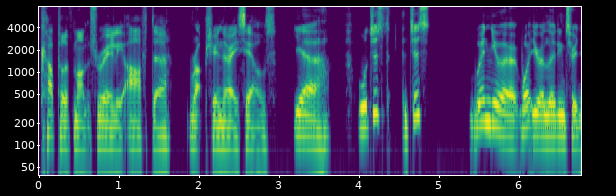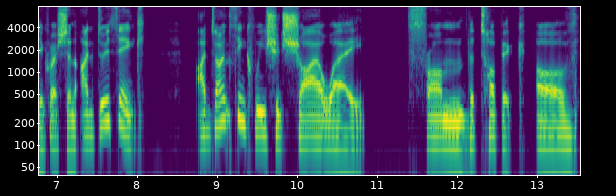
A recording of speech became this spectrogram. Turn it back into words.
couple of months really after rupturing their ACLs. Yeah. Well, just just when you were what you're alluding to in your question, I do think I don't think we should shy away from the topic of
